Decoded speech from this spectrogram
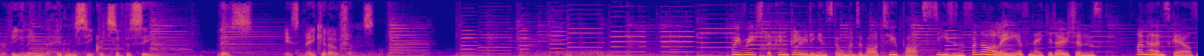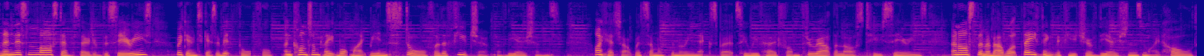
revealing the hidden secrets of the sea. This is Naked Oceans. We've reached the concluding instalment of our two part season finale of Naked Oceans. I'm Helen Scales, and in this last episode of the series, we're going to get a bit thoughtful and contemplate what might be in store for the future of the oceans. I catch up with some of the marine experts who we've heard from throughout the last two series and ask them about what they think the future of the oceans might hold.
